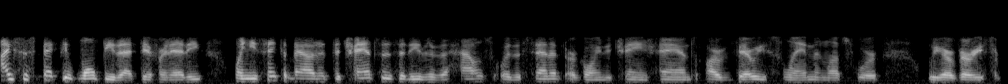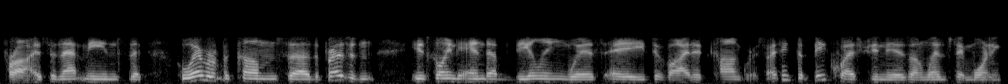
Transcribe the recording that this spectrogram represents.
I suspect it won't be that different, Eddie. When you think about it, the chances that either the House or the Senate are going to change hands are very slim, unless we're we are very surprised, and that means that whoever becomes uh, the president is going to end up dealing with a divided Congress. I think the big question is on Wednesday morning:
